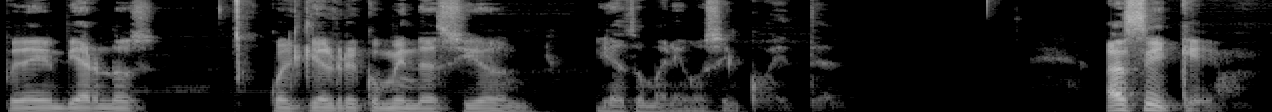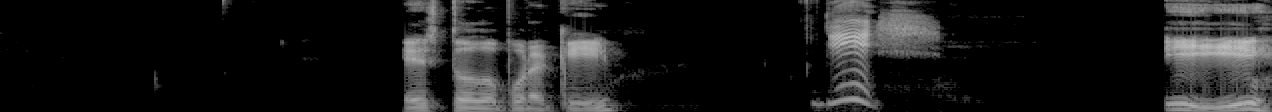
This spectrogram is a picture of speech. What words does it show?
pueden enviarnos cualquier recomendación y la tomaremos en cuenta. Así que es todo por aquí Yes. y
